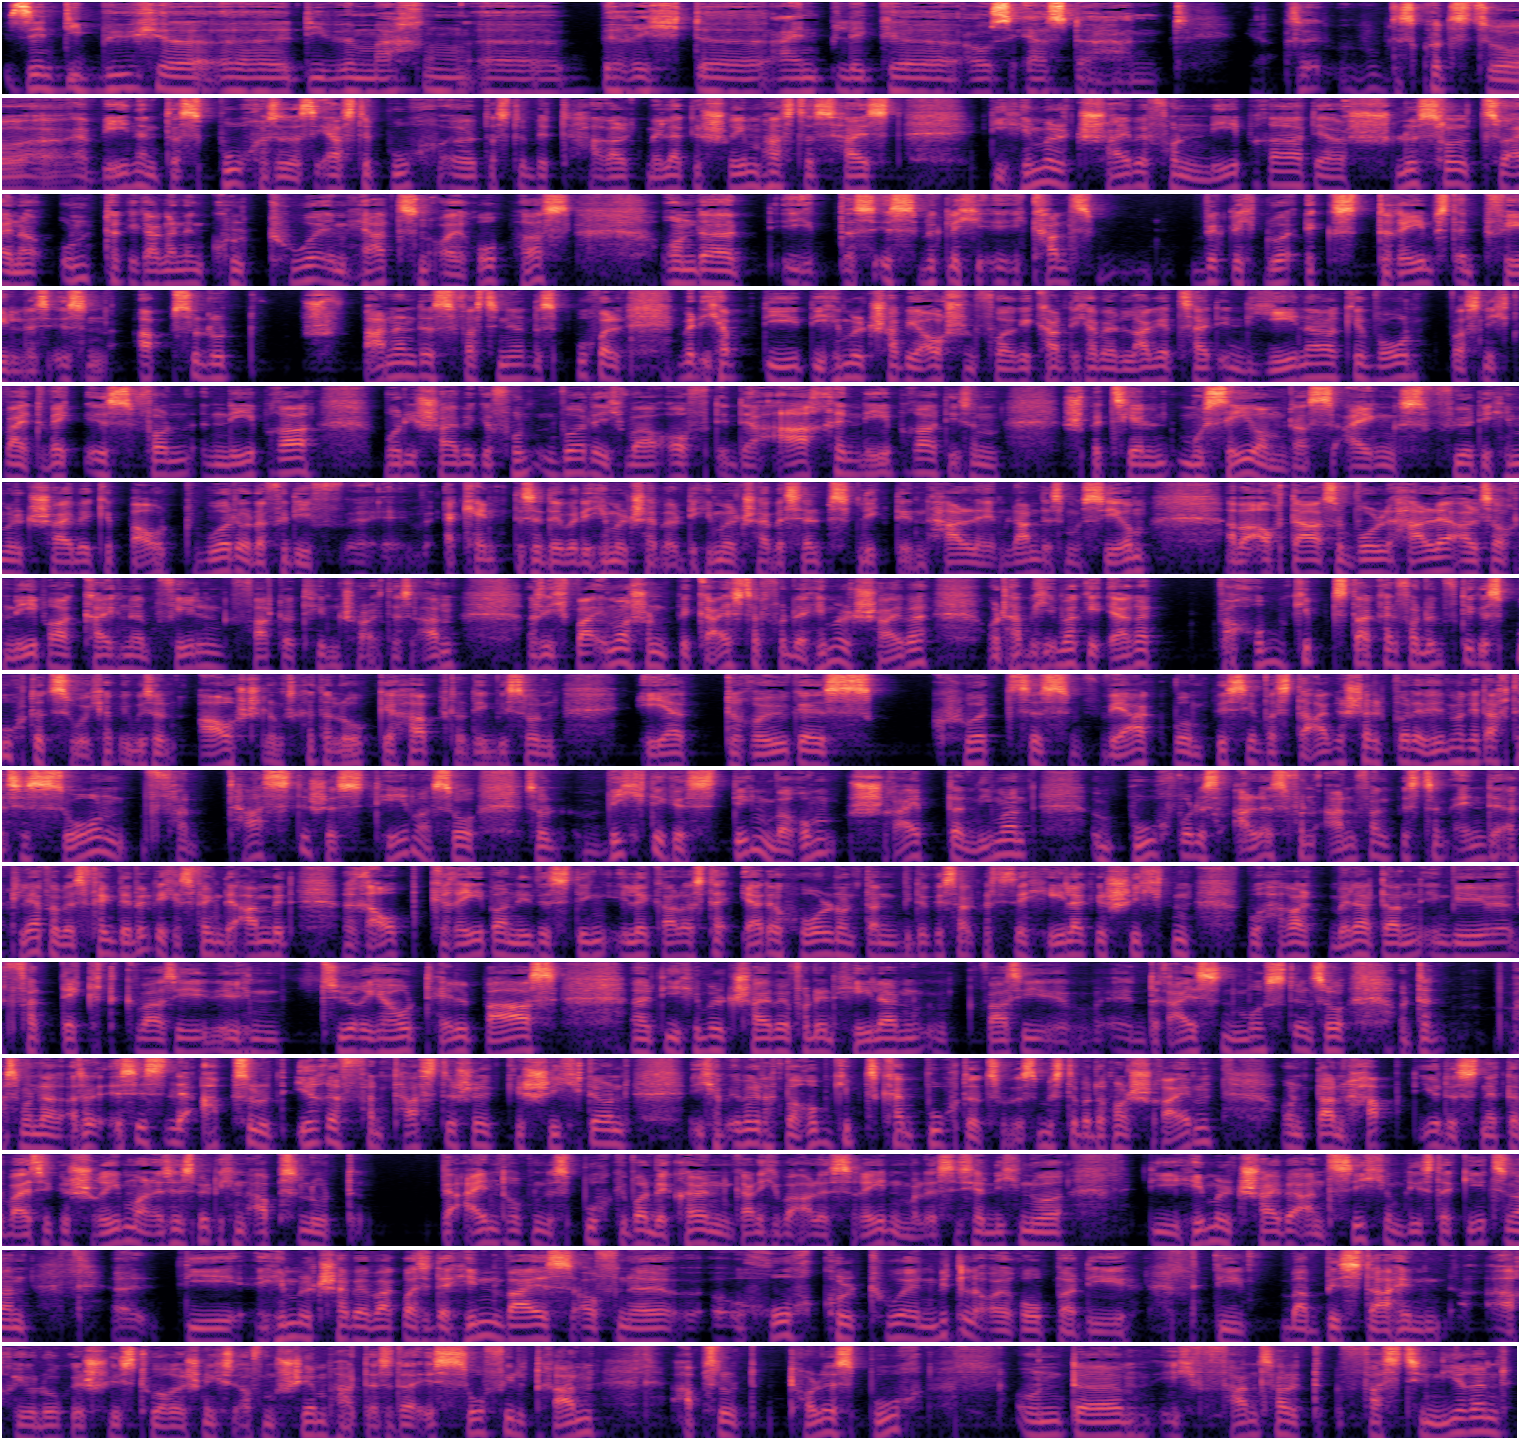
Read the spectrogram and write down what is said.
sind die Bücher, äh, die wir machen, äh, Berichte, Einblicke aus erster Hand. Also das kurz zu äh, erwähnen, das Buch, also das erste Buch, äh, das du mit Harald Meller geschrieben hast, das heißt Die Himmelsscheibe von Nebra, der Schlüssel zu einer untergegangenen Kultur im Herzen Europas. Und äh, das ist wirklich, ich kann es wirklich nur extremst empfehlen. Es ist ein absolut spannendes, faszinierendes Buch, weil ich habe die, die Himmelsscheibe ja auch schon vorher gekannt. Ich habe lange Zeit in Jena gewohnt, was nicht weit weg ist von Nebra, wo die Scheibe gefunden wurde. Ich war oft in der Arche Nebra, diesem speziellen Museum, das eigens für die Himmelsscheibe gebaut wurde oder für die äh, Erkenntnisse über die Himmelsscheibe. Die Himmelsscheibe selbst liegt in Halle im Landesmuseum. Aber auch da, sowohl Halle als auch Nebra kann ich nur empfehlen. Fahrt dorthin, schaut euch das an. Also ich war immer schon begeistert von der Himmelsscheibe und habe mich immer geärgert, warum gibt es da kein vernünftiges Buch dazu? Ich habe irgendwie so einen Ausstellungskatalog gehabt und irgendwie so ein eher dröges kurzes Werk, wo ein bisschen was dargestellt wurde. Ich habe immer gedacht, das ist so ein fantastisches Thema, so, so ein wichtiges Ding. Warum schreibt da niemand ein Buch, wo das alles von Anfang bis zum Ende erklärt wird? Es fängt ja wirklich, es fängt ja an mit Raubgräbern, die das Ding illegal aus der Erde holen und dann, wie du gesagt hast, diese Hehler-Geschichten, wo Harald Meller dann irgendwie verdeckt quasi in Züricher Hotelbars äh, die Himmelsscheibe von den Hehlern quasi entreißen musste und so. Und dann was man da, also es ist eine absolut irre, fantastische Geschichte und ich habe immer gedacht, warum gibt es kein Buch dazu? Das müsst ihr aber doch mal schreiben und dann habt ihr das netterweise geschrieben und es ist wirklich ein absolut beeindruckendes Buch geworden. Wir können gar nicht über alles reden, weil es ist ja nicht nur die Himmelsscheibe an sich, um die es da geht, sondern äh, die Himmelsscheibe war quasi der Hinweis auf eine Hochkultur in Mitteleuropa, die, die man bis dahin archäologisch, historisch nichts auf dem Schirm hat. Also da ist so viel dran. Absolut tolles Buch. Und äh, ich fand es halt faszinierend,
